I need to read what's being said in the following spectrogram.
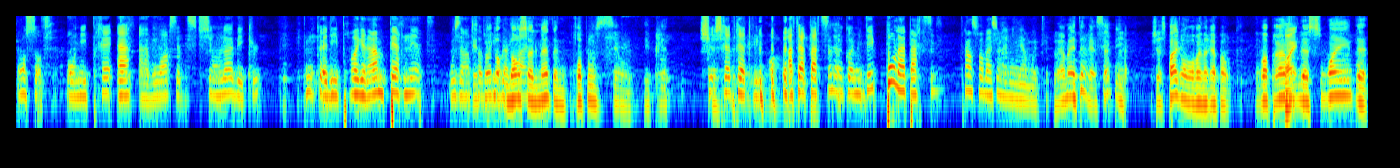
on s'offre. On est prêt à avoir cette discussion-là avec eux pour que des programmes permettent aux Et entreprises toi, non, de non seulement tu as une proposition, tu es prêt. Je, je serais prête, oui, à faire partie d'un comité pour la partie transformation de l'aluminium. oui. Vraiment intéressant. Puis j'espère qu'on va avoir une réponse. On va prendre Ouais. le soin de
